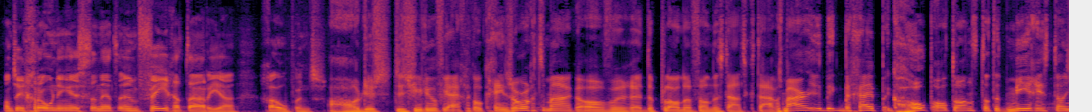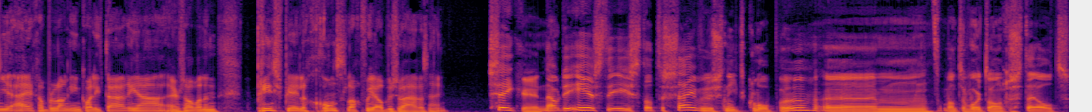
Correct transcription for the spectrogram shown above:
Want in Groningen is er net een Vegataria geopend. Oh, dus, dus jullie hoeven je eigenlijk ook geen zorgen te maken over uh, de plannen van de staatssecretaris. Maar ik begrijp, ik hoop althans dat het meer is dan je eigen belang in Qualitaria. Er zal wel een principiële grondslag voor jouw bezwaren zijn. Zeker. Nou, de eerste is dat de cijfers niet kloppen. Um, want er wordt dan gesteld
